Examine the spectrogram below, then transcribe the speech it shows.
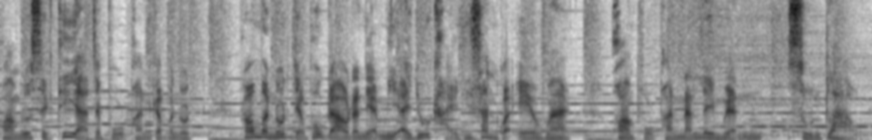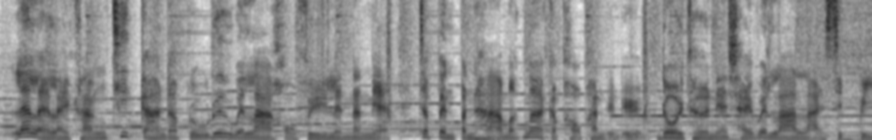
ความรู้สึกที่อยากจะผูกพันกับมนุษย์ เพราะมนุษย์อย่างพวกเรานั้นเนี่ยมีอายุไขที่สั้นกว่าเอลมาก ความผูกพันนั้นเลยเหมือนศูนย์เปล่า และหลาย ๆ ครั้งที่การรับรู้เรื่องเวลาของฟรีเลนนั้นเนี่ยจะเป็นปัญหามาก ๆ กับเผ่าพันธุ์อื่น ๆ โดยเธอเนี่ยใช้เวลาหลายสิบปี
